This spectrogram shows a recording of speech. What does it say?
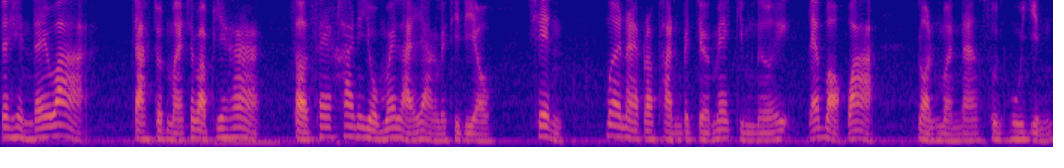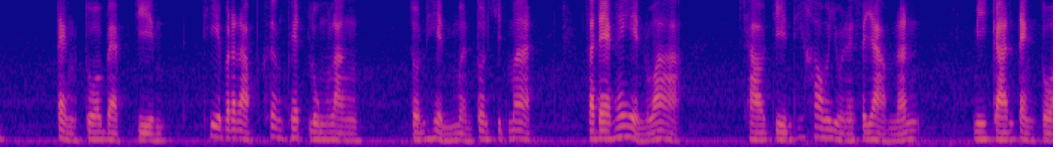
จะเห็นได้ว่าจากจดหมายฉบับที่ 5 สอดแทรกค่านิยมไว้หลายอย่างเลยทีเดียว เช่น เมื่อนายประพันธ์ไปเจอแม่กิมเนยและบอกว่าหล่อนเหมือนนางซุนฮูหยิน แต่งตัวแบบจีนที่ประดับเครื่องเพชรลุงลัง จนเห็นเหมือนต้นคิดมาสแสดงให้เห็นว่า ชาวจีนที่เข้ามาอยู่ในสยามนั้น มีการแต่งตัว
